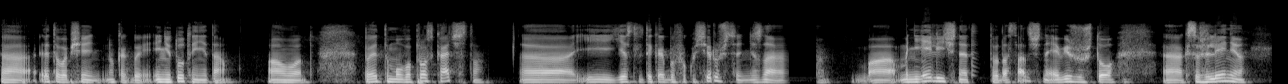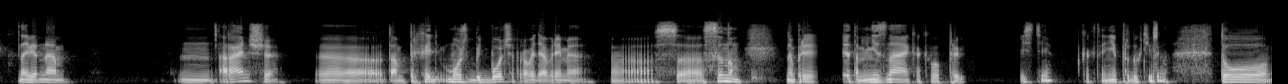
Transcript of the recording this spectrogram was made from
Э, это вообще, ну, как бы и не тут, и не там. А вот. Поэтому вопрос качества. Э, и если ты как бы фокусируешься, не знаю, а мне лично этого достаточно. Я вижу, что, к сожалению, наверное, раньше э, там приход... может быть больше проводя время э, с сыном, но при этом не зная, как его провести, как-то непродуктивно, то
